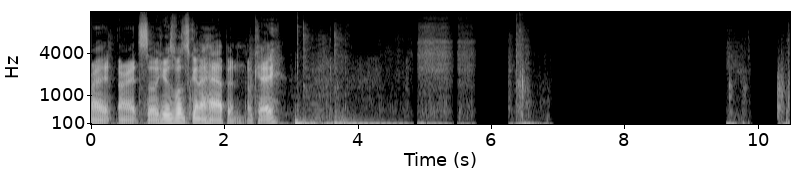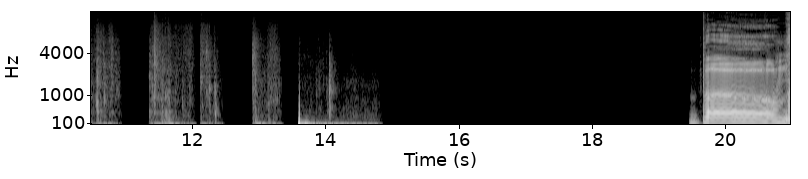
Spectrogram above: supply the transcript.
All right, all right. So here's what's gonna happen. Okay. Boom.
